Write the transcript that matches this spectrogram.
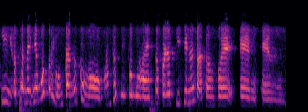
sí, o sea, me llevo preguntando como, ¿cuánto tiempo fue esto? Pero sí tienes razón, fue en, en,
